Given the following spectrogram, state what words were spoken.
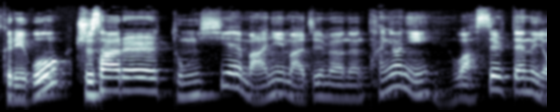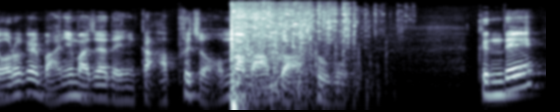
그리고 주사를 동시에 많이 맞으면은 당연히 왔을 때는 여러 개를 많이 맞아야 되니까 아프죠. 엄마 마음도 아프고. 근데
